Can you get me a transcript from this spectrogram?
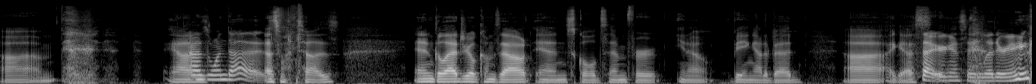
Um, and As one does. as one does. And Galadriel comes out and scolds him for, you know, being out of bed. Uh, I guess thought you were gonna say littering.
